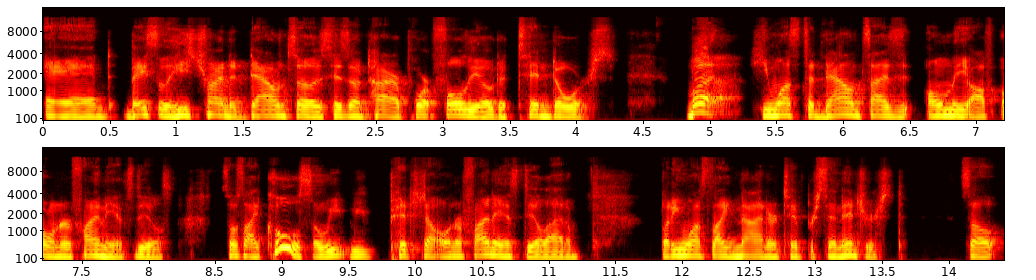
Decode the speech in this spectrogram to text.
And basically, he's trying to downsize his entire portfolio to 10 doors, but he wants to downsize it only off owner finance deals. So it's like, cool. So we, we pitched an owner finance deal at him, but he wants like nine or 10% interest. So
